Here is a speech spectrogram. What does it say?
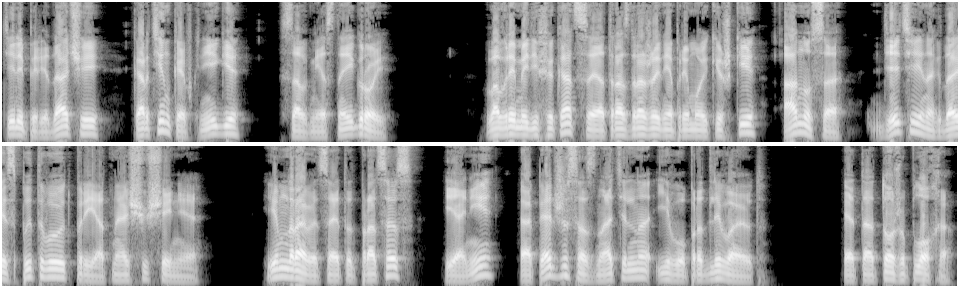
телепередачей, картинкой в книге, совместной игрой. Во время дефекации от раздражения прямой кишки, ануса, дети иногда испытывают приятные ощущения. Им нравится этот процесс, и они, опять же, сознательно его продлевают. Это тоже плохо.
